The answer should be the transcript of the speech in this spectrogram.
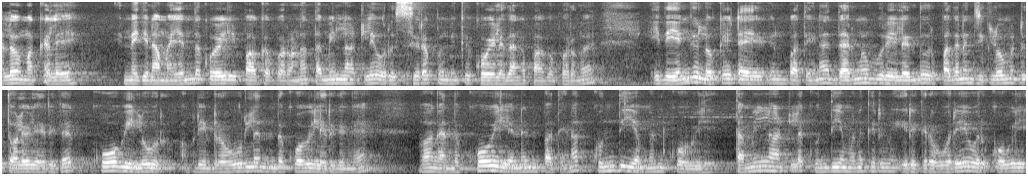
ஹலோ மக்களே இன்றைக்கி நம்ம எந்த கோயில் பார்க்க போகிறோன்னா தமிழ்நாட்டிலே ஒரு சிறப்புமிக்க கோயிலை தாங்க பார்க்க போகிறோங்க இது எங்கே லொக்கேட் ஆகிருக்குன்னு பார்த்தீங்கன்னா தருமபுரியிலேருந்து ஒரு பதினஞ்சு கிலோமீட்டர் தொலைவில் இருக்க கோவிலூர் அப்படின்ற ஊரில் இந்த கோவில் இருக்குங்க. வாங்க அந்த கோவில் என்னென்னு பார்த்தீங்கன்னா குந்தியம்மன் கோவில். தமிழ்நாட்டில் குந்தியம்மனுக்கு இருக்கிற ஒரே ஒரு கோவில்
